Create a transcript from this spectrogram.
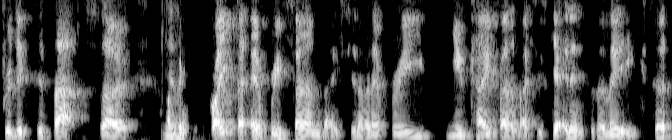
predicted that? So I think it's great for every fan base, you know, and every UK fan base who's getting into the league to,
